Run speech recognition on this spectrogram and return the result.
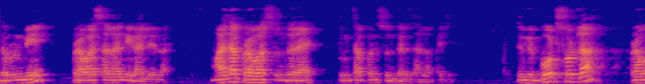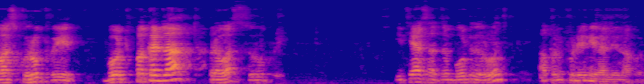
धरून मी प्रवासाला निघालेला माझा प्रवास सुंदर आहे. तुमचा पण सुंदर झाला पाहिजे. तुम्ही बोट सोडला प्रवास कुरूप होईल. बोट पकडला प्रवास सुरूप होईल. इतिहासाचं बोट धरून आपण पुढे निघालेलो आहोत.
